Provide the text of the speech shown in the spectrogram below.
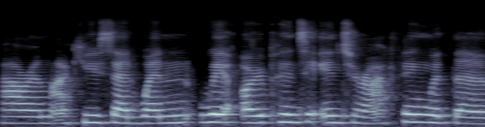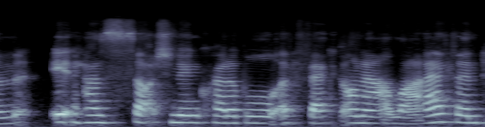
power. And like you said, when we're open to interacting with them, it has such an incredible effect on our life. And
